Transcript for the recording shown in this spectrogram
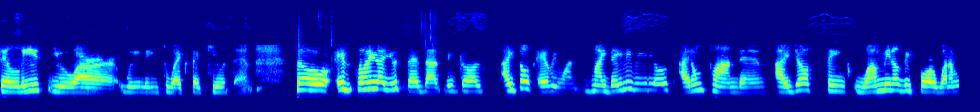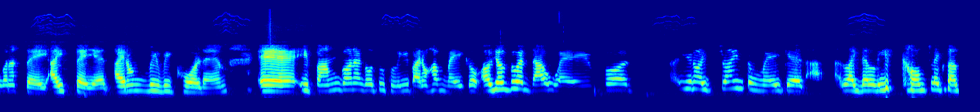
the least you are willing to execute them. So it's funny that you said that because I told everyone my daily videos, I don't plan them. I just think one minute before what I'm going to say. I say it. I don't re-record them. Uh, if I'm gonna go to sleep, I don't have makeup. I'll just do it that way. But you know, it's trying to make it like the least complex as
